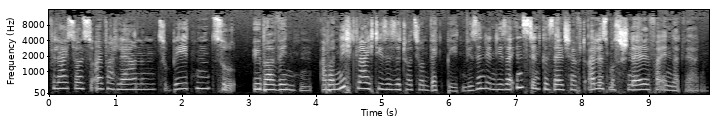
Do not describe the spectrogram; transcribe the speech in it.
Vielleicht sollst du einfach lernen zu beten, zu überwinden, aber nicht gleich diese Situation wegbeten. Wir sind in dieser Instant-Gesellschaft, alles muss schnell verändert werden.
